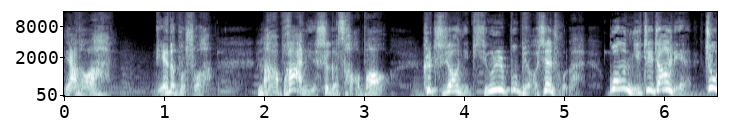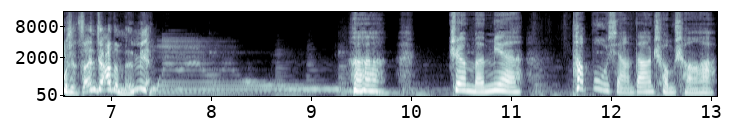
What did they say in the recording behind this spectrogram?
丫头啊，别的不说，哪怕你是个草包，可只要你平日不表现出来，光你这张脸就是咱家的门面。哈哈，这门面，他不想当成不成啊？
